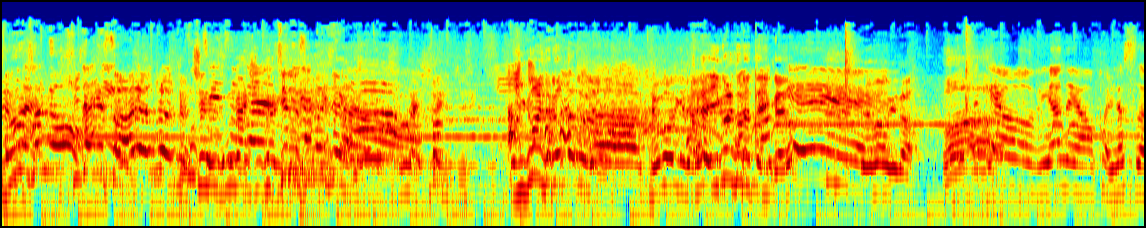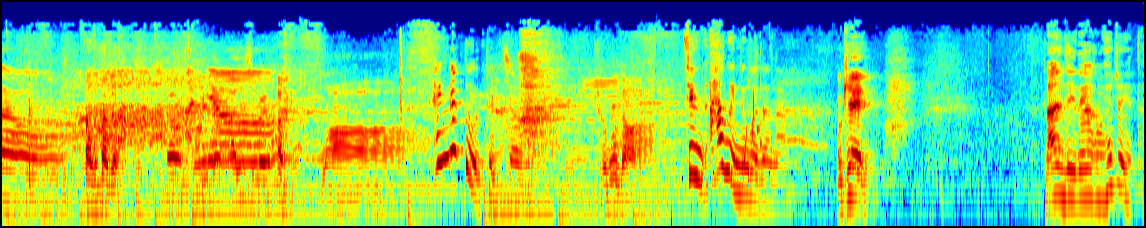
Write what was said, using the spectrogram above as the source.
눈을 살려! 시작했어. 아니 안 돼 안돼. 미친 순간 미치는 순간 시작이야. 순간 시작 이걸 들었다고. 야 대박이다. 제가 이걸 들었다니까요. 대박이다. 어떡해요. 미안해요. 걸렸어요. 빠져 빠져. 안녕. 와 생각도 못했죠. 최고다. 지금 하고 있는 거잖아. 오케이. 나는 이제 내가 그럼 해줘야겠다.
